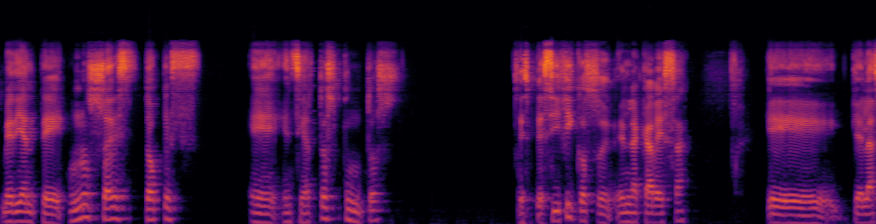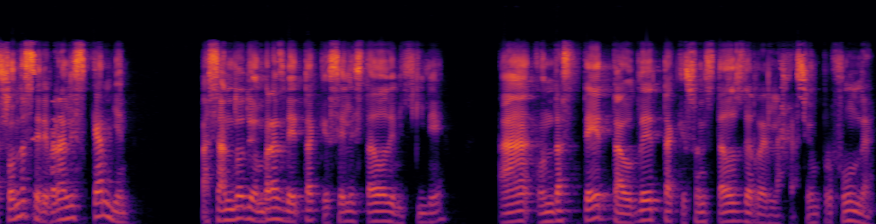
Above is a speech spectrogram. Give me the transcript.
mediante unos suaves toques eh, en ciertos puntos específicos en la cabeza que, las ondas cerebrales cambien, pasando de ondas beta, que es el estado de vigilia, a ondas teta o delta, que son estados de relajación profunda.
